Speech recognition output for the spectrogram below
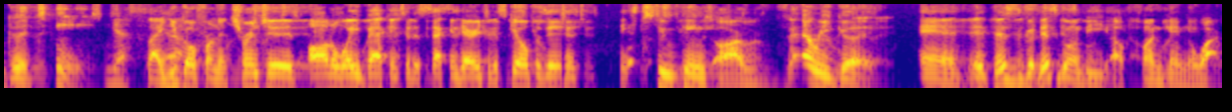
good teams. Yes. Like you go from the trenches all the way back into the secondary to the skill positions. These two teams are very good, and it, this is good. This is going to be a fun game to watch.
